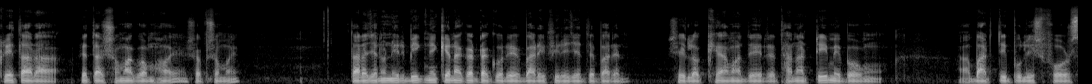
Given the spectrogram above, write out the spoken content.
ক্রেতারা, ক্রেতার সমাগম হয় সব সময় তারা যেন নির্বিঘ্নে কেনাকাটা করে বাড়ি ফিরে যেতে পারেন। সেই লক্ষ্যে আমাদের থানার টিম এবং বাড়তি পুলিশ ফোর্স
